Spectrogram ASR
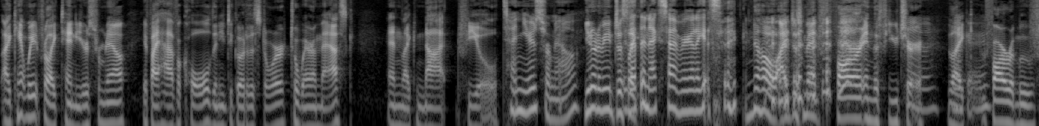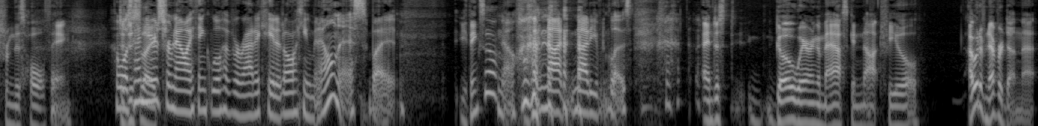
I can't wait for like ten years from now if I have a cold and need to go to the store to wear a mask and like not feel. 10 years from now. You know what I mean? Just Is like the next time you're going to get sick? no, I just meant far in the future, like okay. far removed from this whole thing. Well, 10 like- years from now, I think we'll have eradicated all human illness, but You think so? no, not not even close. and just go wearing a mask and not feel. I would have never done that.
